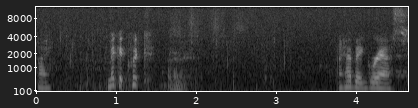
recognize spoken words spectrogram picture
Hi. Make it quick! I have a grass.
